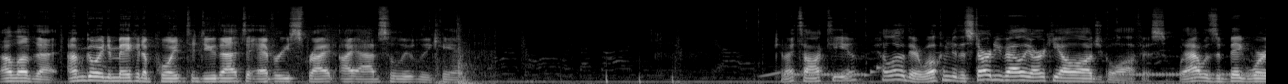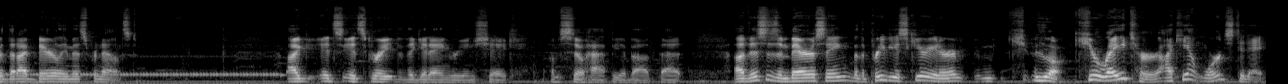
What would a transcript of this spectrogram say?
I love that. I'm going to make it a point to do that to every sprite I absolutely can. Can I talk to you? Hello there. Welcome to the Stardew Valley Archaeological Office. Well, that was a big word that I barely mispronounced. I, it's, it's great that they get angry and shake. I'm so happy about that. Uh, this is embarrassing, but the previous curator, curator, I can't words today,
